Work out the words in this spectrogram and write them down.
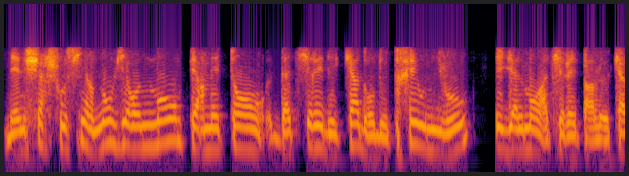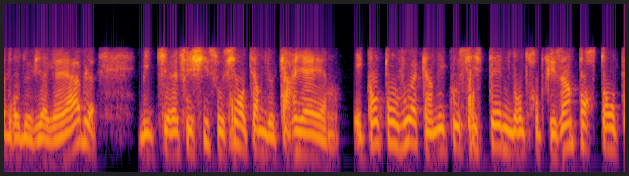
mais elle cherche aussi un environnement permettant d'attirer des cadres de très haut niveau, également attirés par le cadre de vie agréable, mais qui réfléchissent aussi en termes de carrière. Et quand on voit qu'un écosystème d'entreprises importantes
